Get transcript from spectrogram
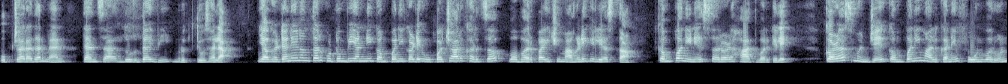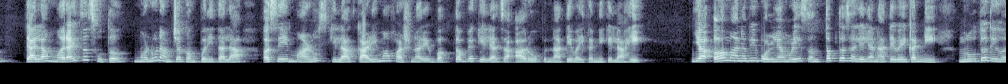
उपचारादरम्यान त्यांचा दुर्दैवी मृत्यू झाला. या घटनेनंतर कुटुंबियांनी कंपनीकडे उपचार खर्च व भरपाईची मागणी केली असता कंपनीने सरळ हात वर केले. कळस म्हणजे कंपनी मालकाने फोनवरून त्याला मरायचंच होतं म्हणून आमच्या कंपनीत आला असे माणुसकीला काळीमा फासणारे वक्तव्य केल्याचा आरोप नातेवाईकांनी केला आहे. या अमानवी बोलण्यामुळे संतप्त झालेल्या नातेवाईकांनी मृतदेह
